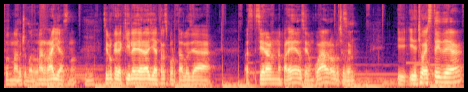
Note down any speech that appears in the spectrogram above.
pues, más, Mucho más más, rayas, ¿no? Ujú. Sí, porque de aquí la idea era ya transportarlos ya. Si era una pared o si era un cuadro o lo que sea. Y, y de hecho, esta idea,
